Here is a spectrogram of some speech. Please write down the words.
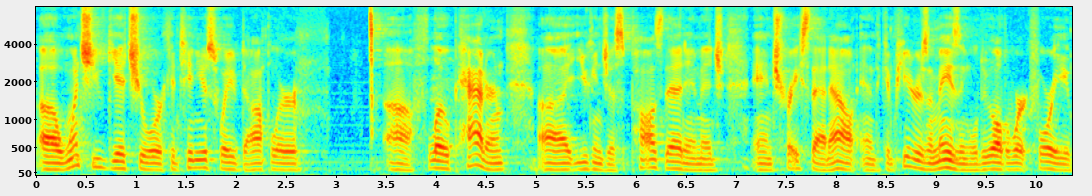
Uh, once you get your continuous wave Doppler uh, flow pattern, uh, you can just pause that image and trace that out. And the computer is amazing. We'll do all the work for you.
